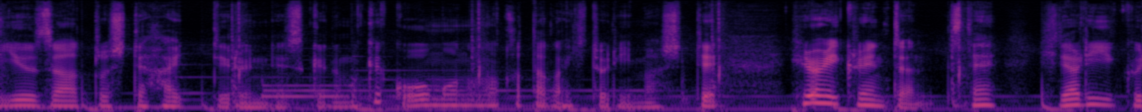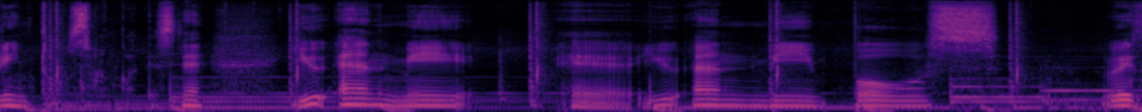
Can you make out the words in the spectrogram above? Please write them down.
ユーザーとして入ってるんですけども、結構大物の方が一人いまして、ヒラリー・クリントンですね。ヒラリー・クリントンさんがですね、You and me,、uh, you and me both with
